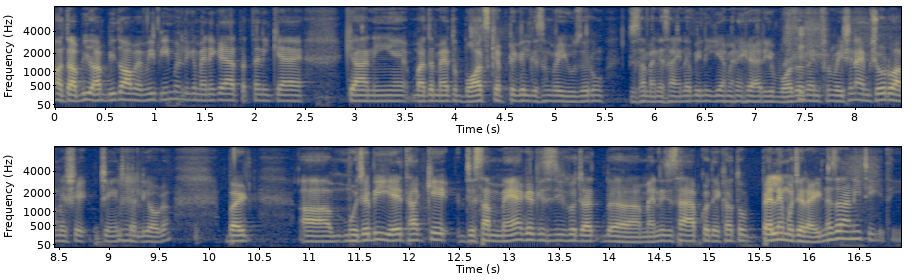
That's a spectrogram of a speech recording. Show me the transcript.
ابھی ابھی تو آپ ایم وی پی میں لیکن میں نے کہا یار پتہ نہیں کیا ہے کیا نہیں ہے؟ مطلب میں تو بہت اسکیپٹیکل قسم کا یوزر ہوں جیسا میں نے سائن اپ ہی نہیں کیا میں نے کہا یار یہ بہت زیادہ انفارمیشن آئی ایم شیور آپ نے چینج کر لیا ہوگا. بٹ مجھے بھی یہ تھا کہ جیسا میں اگر کسی چیز کو میں نے جیسا آپ کو دیکھا تو پہلے مجھے رائڈ نظر آنی چاہیے تھی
